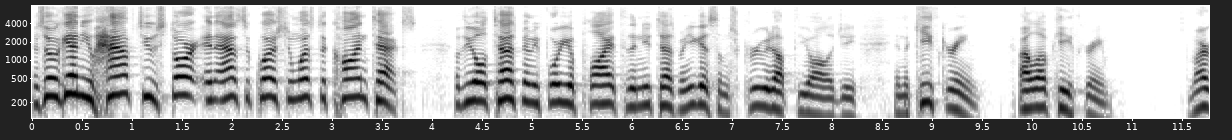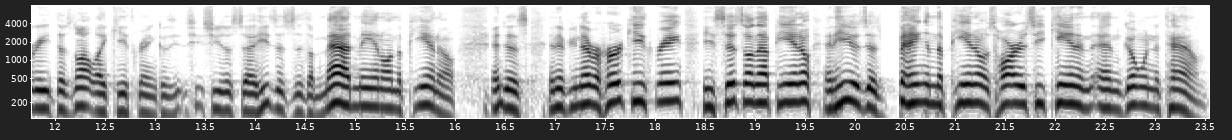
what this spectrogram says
And so again, you have to start and ask the question, what's the context of the Old Testament before you apply it to the New Testament? You get some screwed up theology. And the Keith Green, I love Keith Green. Marguerite does not like Keith Green because she, just said he's just, just a madman on the piano, and just and if you never heard Keith Green, he sits on that piano and he is just banging the piano as hard as he can and, and going to town.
